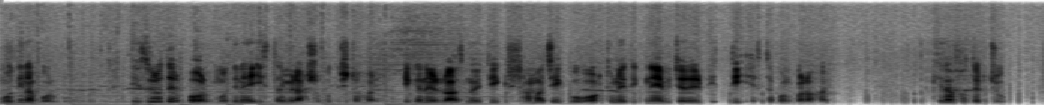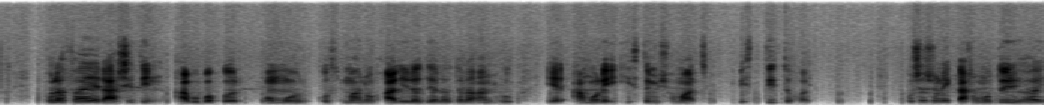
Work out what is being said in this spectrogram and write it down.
মদিনা পর্ব। হিজরতের পর মদিনায় ইসলামী রাষ্ট্র প্রতিষ্ঠা হয়। এখানে রাজনৈতিক, সামাজিক ও অর্থনৈতিক ন্যায় বিচারের ভিত্তি স্থাপন করা হয়। খিলাফতের যুগ। খোলাফায়ে রাশিদিন আবু বকর, ওমর, ওসমান ও আলী রাজিয়াল্লাহ তালা আনহু এর আমলে ইসলামী সমাজ বিস্তৃত হয়। প্রশাসনিক কাঠামো তৈরি হয়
